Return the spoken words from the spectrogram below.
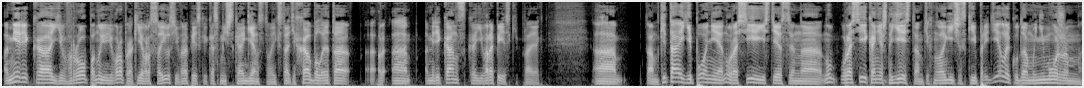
Америка, Европа, ну, Европа как Евросоюз, Европейское космическое агентство. И, кстати, Хаббл — это а, а, американско-европейский проект. Там Китай, Япония, ну, Россия, естественно. Ну, у России, конечно, есть там технологические пределы, куда мы не можем,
